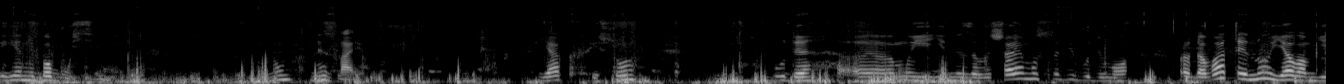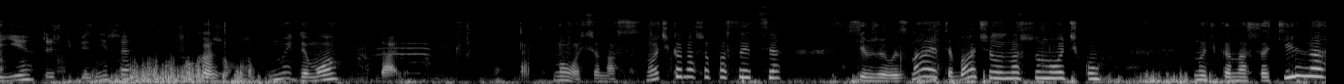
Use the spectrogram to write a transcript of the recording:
гени бабусі. Ну, не знаю, як і що буде. Е, Ми її не залишаємо собі, будемо продавати. Ну, я вам її трішки пізніше покажу. Ну, йдемо далі. Так, ну ось у нас ночка наша пасеться. Всі вже ви знаєте, бачили нашу ночку. Ночка наша тільна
